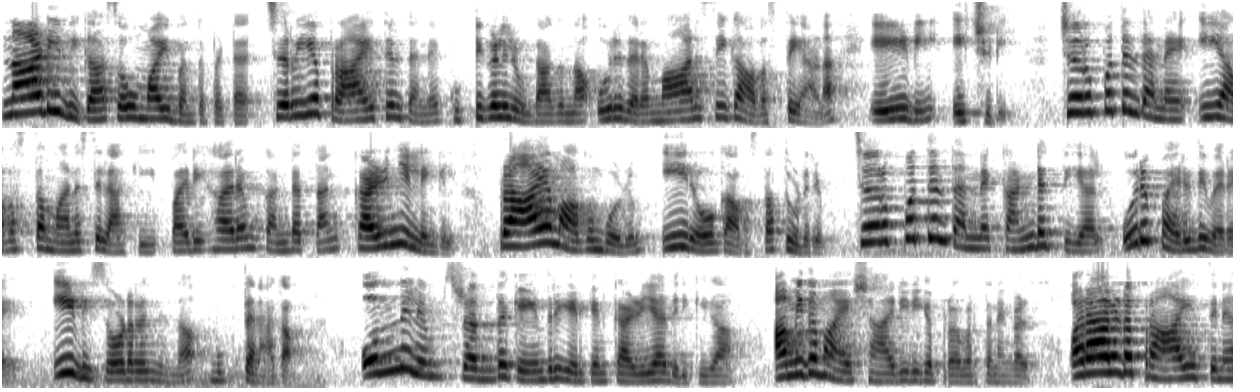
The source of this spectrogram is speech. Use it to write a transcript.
നാഡീ വികാസവുമായി ബന്ധപ്പെട്ട് ചെറിയ പ്രായത്തിൽ തന്നെ കുട്ടികളിൽ ഉണ്ടാകുന്ന ഒരുതരം മാനസിക അവസ്ഥയാണ് എ ഡി എച്ച് ഡി ചെറുപ്പത്തിൽ തന്നെ ഈ അവസ്ഥ മനസ്സിലാക്കി പരിഹാരം കണ്ടെത്താൻ കഴിഞ്ഞില്ലെങ്കിൽ പ്രായമാകുമ്പോഴും ഈ രോഗാവസ്ഥ തുടരും. ചെറുപ്പത്തിൽ തന്നെ കണ്ടെത്തിയാൽ ഒരു പരിധിവരെ ഈ ഡിസോർഡറിൽ നിന്ന് മുക്തനാകാം. ഒന്നിലും ശ്രദ്ധ കേന്ദ്രീകരിക്കാൻ കഴിയാതിരിക്കുക. അമിതമായ ശാരീരിക പ്രവർത്തനങ്ങൾ. ഒരാളുടെ പ്രായത്തിന്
